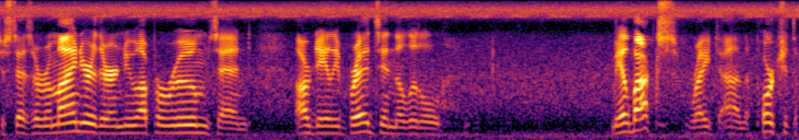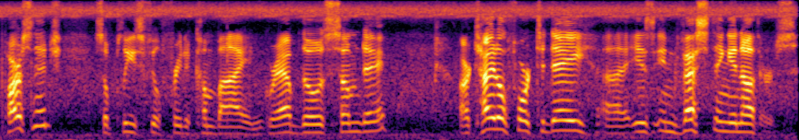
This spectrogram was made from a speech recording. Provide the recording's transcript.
Just as a reminder, there are new upper rooms and our daily breads in the little mailbox right on the porch at the parsonage. So please feel free to come by and grab those someday. Our title for today uh, is Investing in Others.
